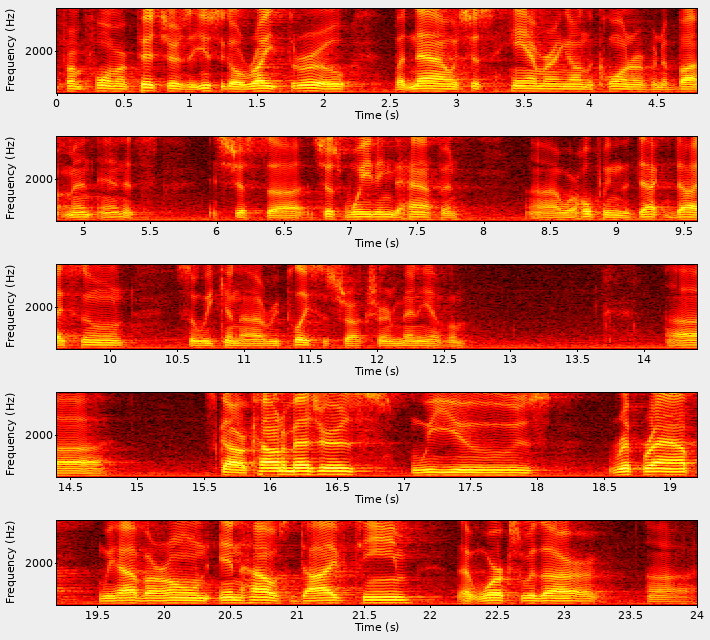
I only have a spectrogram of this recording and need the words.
from former pictures, it used to go right through, but now it's just hammering on the corner of an abutment, and it's, it's just, uh, it's just waiting to happen. Uh, We're hoping the deck dies soon, so we can uh, replace the structure in many of them. Uh, Scour countermeasures, we use riprap. We have our own in-house dive team that works with our uh,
